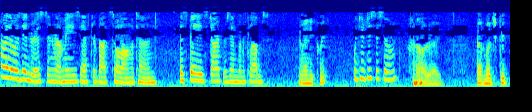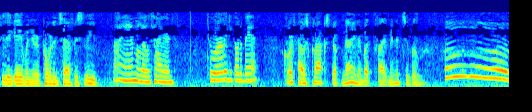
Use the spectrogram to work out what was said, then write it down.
I lose interest in rummies after about so long a time. The spades start resembling clubs. You any quit? Would you just as soon? All right. Not much kick to the game when your opponent's half asleep. I am a little tired. Too early to go to bed? Courthouse clock struck nine about five minutes ago. Oh,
